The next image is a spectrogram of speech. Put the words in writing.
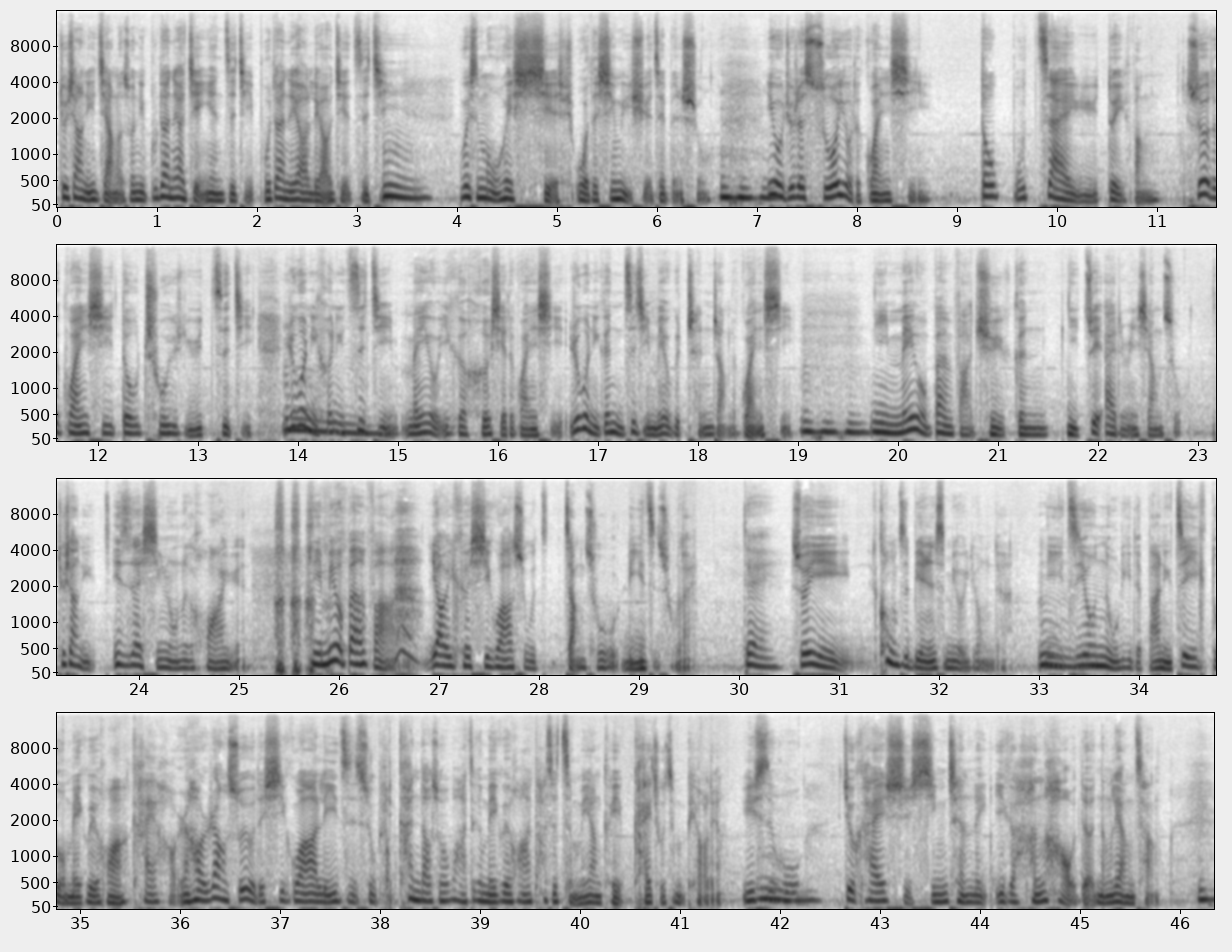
就像你讲的说，你不断的要检验自己，不断的要了解自己。嗯为什么我会写我的心理学这本书？嗯哼因为我觉得所有的关系都不在于对方，所有的关系都出于自己。如果你和你自己没有一个和谐的关系，如果你跟你自己没有个成长的关系，嗯哼哼，你没有办法去跟你最爱的人相处。就像你一直在形容那个花园，你没有办法要一棵西瓜树长出梨子出来，对，所以控制别人是没有用的。你只有努力的把你这一朵玫瑰花开好，然后让所有的西瓜、梨子树看到说哇，这个玫瑰花它是怎么样可以开出这么漂亮，于是乎就开始形成了一个很好的能量场。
